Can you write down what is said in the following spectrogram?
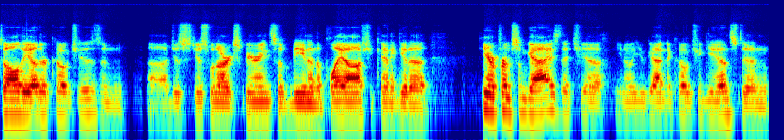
to all the other coaches, and uh, just just with our experience of being in the playoffs, you kind of get a hear from some guys that you you know you've gotten to coach against, and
